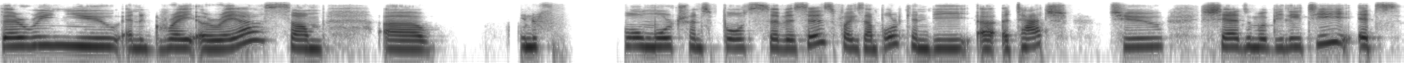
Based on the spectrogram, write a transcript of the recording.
very new and gray area. Some uh, informal transport services, for example, can be uh, attached to shared mobility. It's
